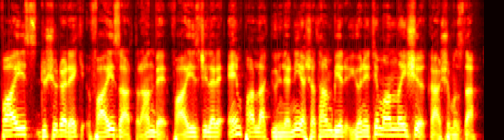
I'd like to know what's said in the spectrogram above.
Faiz düşürerek faiz artıran ve faizcilere en parlak günlerini yaşatan bir yönetim anlayışı karşımızda.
